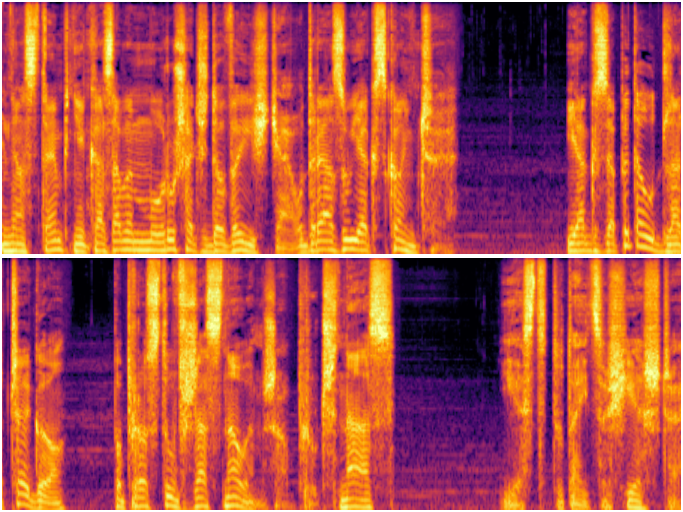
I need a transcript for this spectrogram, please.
Następnie kazałem mu ruszać do wyjścia od razu jak skończy. Jak zapytał dlaczego, po prostu wrzasnąłem, że oprócz nas jest tutaj coś jeszcze.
